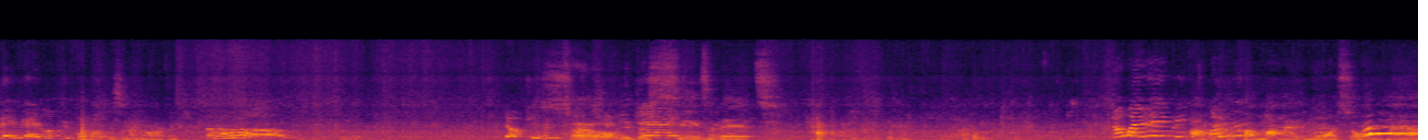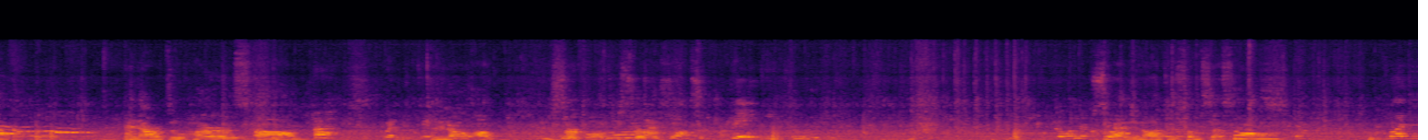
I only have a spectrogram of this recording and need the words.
Baby, I love you for put this in the garden. Oh. Don't even So you just season it. No, I didn't mean I'm gonna cut mine more so in half, and I'll do hers. Um, Ah, you know, I'll in circle. I'll do circle sausage. Baby food. Go in the So you know, I'll do some sazon. Why the,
